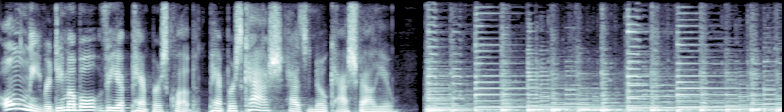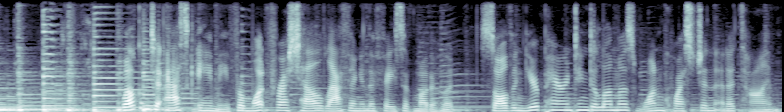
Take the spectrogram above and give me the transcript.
Only redeemable via Pampers Club. Pampers Cash has no cash value. Welcome to Ask Amy from What Fresh Hell Laughing in the Face of Motherhood, solving your parenting dilemmas one question at a time.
